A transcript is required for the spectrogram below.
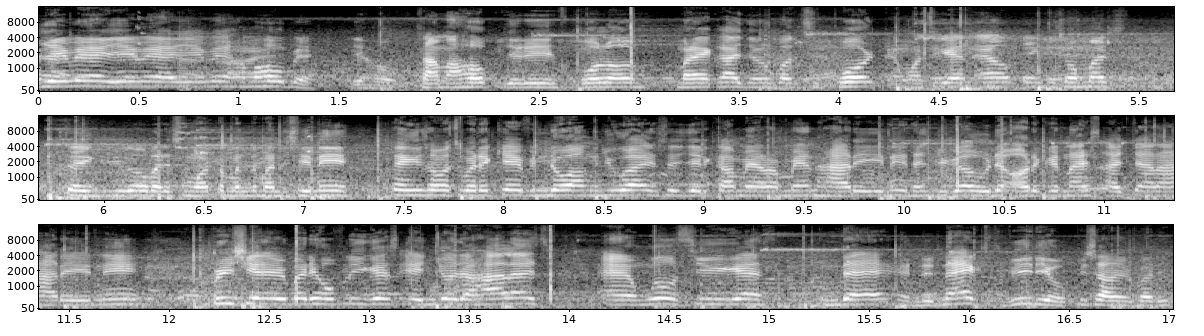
YBA, YBA, YBA sama Hope ya? Hope. Sama Hope, jadi follow mereka, jangan lupa support. And once again, El, thank you so much. Thank you juga pada semua teman-teman di sini. Thank you so much pada Kevin Doang juga yang sudah jadi kameramen hari ini dan juga udah organize acara hari ini. Appreciate everybody. Hopefully you guys enjoy the highlights and we'll see you guys in the, in the next video. Peace out everybody.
